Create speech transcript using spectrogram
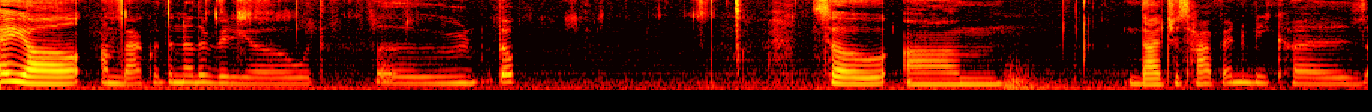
Hey y'all, I'm back with another video with phone. So, um, that just happened because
